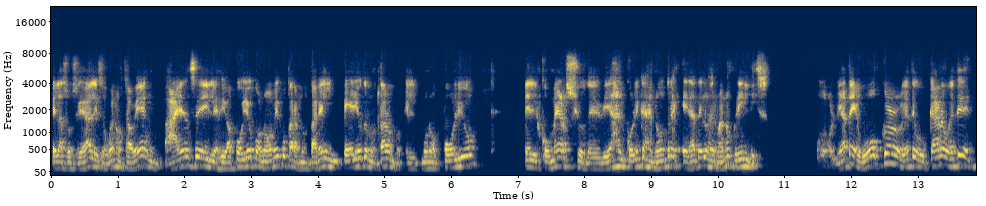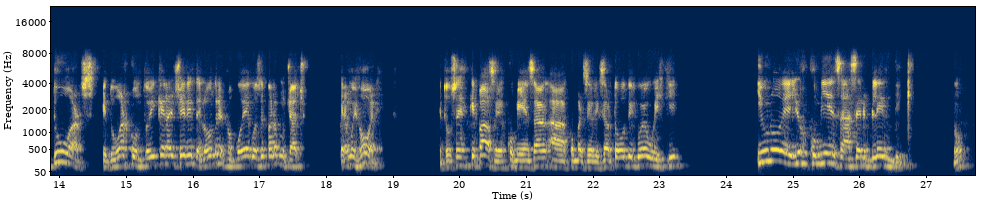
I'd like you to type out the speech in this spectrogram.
de la sociedad, le dice, bueno, está bien, váyanse y les dio apoyo económico para montar el imperio que montaron, porque el monopolio del comercio de bebidas alcohólicas en Londres era de los hermanos Greenlees. Olvídate de Walker, olvídate de Buchanan, olvídate de Duars, que Duars contó y que era el sheriff de Londres, no podía ese para muchachos, que eran muy jóvenes. Entonces, ¿qué pasa? Ellos comienzan a comercializar todo tipo de whisky y uno de ellos comienza a hacer blending, ¿no?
